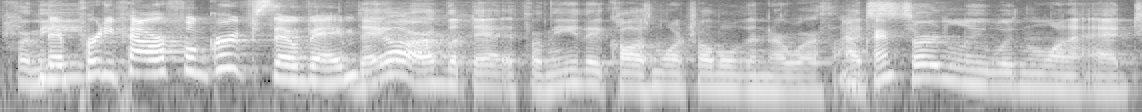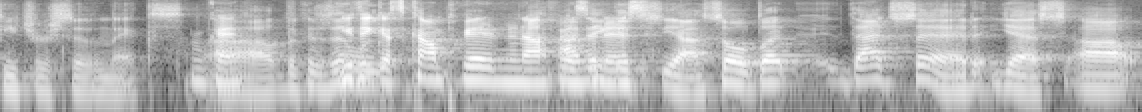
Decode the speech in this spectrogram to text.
for me They're pretty powerful groups, though, babe. they are, but they, for me they cause more trouble than they're worth. I certainly wouldn't want to add teachers to the mix. Okay. Uh, because you think we- it's complicated enough I as think is? it's yeah. So, but that said, yes, uh,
